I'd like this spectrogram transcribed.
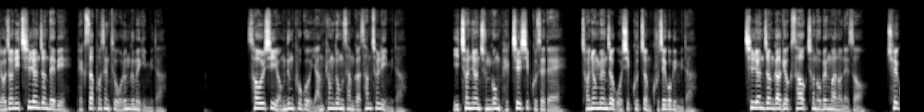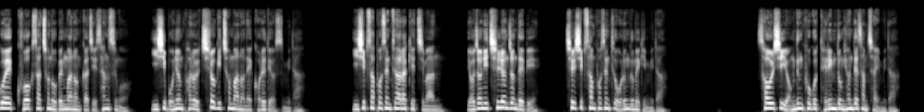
여전히 7년 전 대비 104% 오른 금액입니다. 서울시 영등포구 양평동 3가 삼천리입니다. 2000년 준공 179세대, 전용 면적 59.9제곱입니다. 7년 전 가격 4억 1,500만 원에서 최고액 9억 4,500만 원까지 상승 후 25년 8월 7억 2천만 원에 거래되었습니다. 24% 하락했지만 여전히 7년 전 대비 73% 오른 금액입니다. 서울시 영등포구 대림동 현대 3차입니다.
